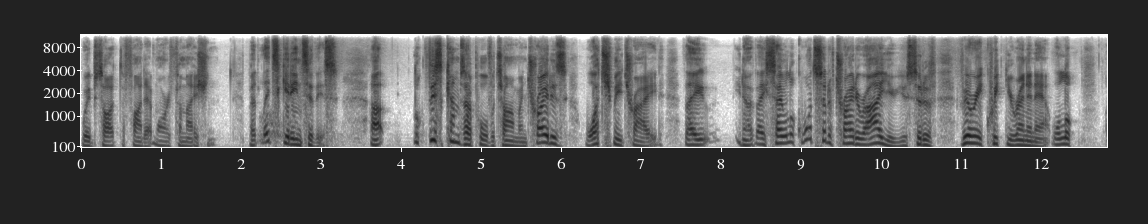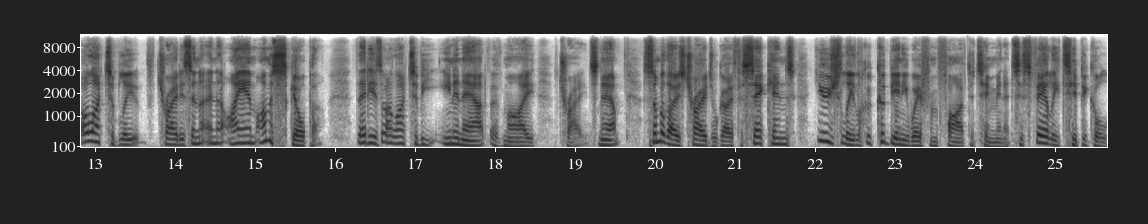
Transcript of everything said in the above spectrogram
website to find out more information. But let's get into this. Uh, look this comes up all the time when traders watch me trade. They you know they say well, look what sort of trader are you? You're sort of very quick you're in and out. Well look I like to believe traders and, and I am I'm a scalper. That is I like to be in and out of my trades. Now some of those trades will go for seconds. Usually look it could be anywhere from five to ten minutes. It's fairly typical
